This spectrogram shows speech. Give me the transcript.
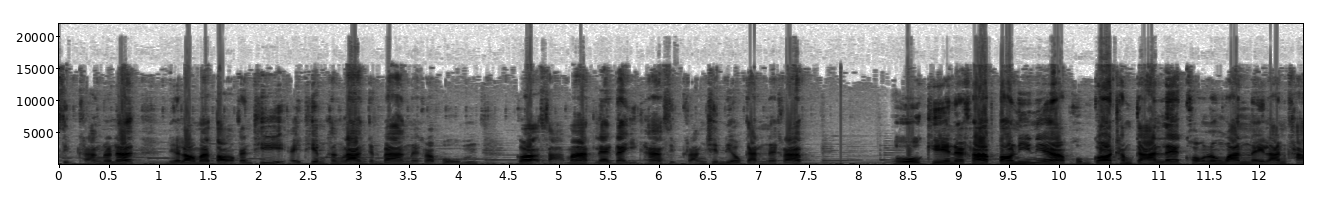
50 ครั้งแล้วนะ เดี๋ยวเรามาต่อกันที่ไอเทมข้างล่างกันบ้างนะครับผมก็สามารถแลกได้อีก 50 ครั้งเช่นเดียวกันนะครับโอเคนะครับ ตอนนี้เนี่ยผมก็ทำการแลกของรางวัลในร้านค้า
